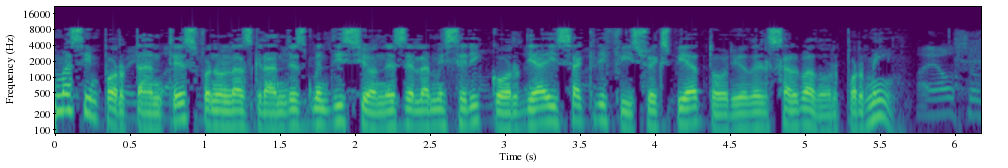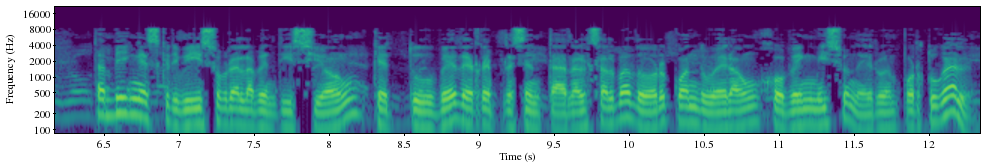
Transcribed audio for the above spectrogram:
más importantes fueron las grandes bendiciones de la misericordia y sacrificio expiatorio del Salvador por mí. También escribí sobre la bendición que tuve de representar al Salvador cuando era un joven misionero en Portugal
